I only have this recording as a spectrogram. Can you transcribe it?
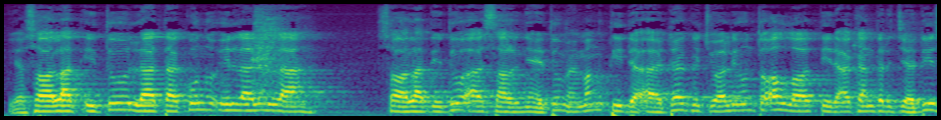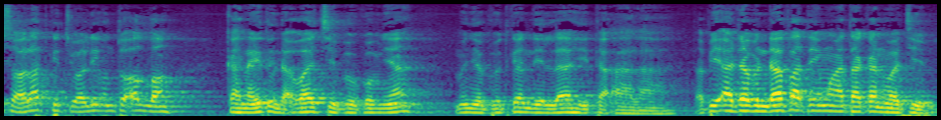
Ya salat itu la takunu illa lillah Salat itu asalnya itu memang tidak ada kecuali untuk Allah, tidak akan terjadi salat kecuali untuk Allah. Karena itu tidak wajib hukumnya menyebutkan lillahi taala. Tapi ada pendapat yang mengatakan wajib.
